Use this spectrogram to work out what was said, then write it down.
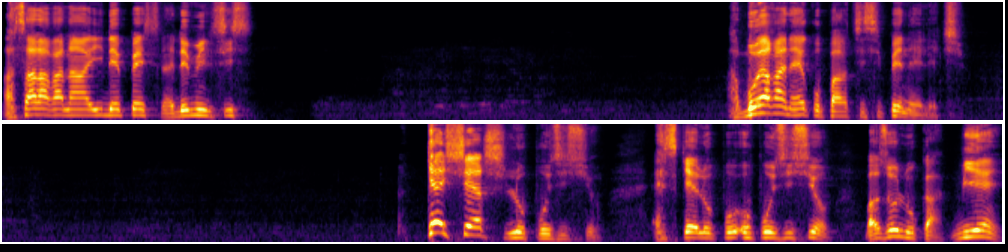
Asalaka na idps na 2006 aboyaka na ye koparticipe na élection que cherche l'opposition? Est-ce que l'opposition bazoluka bien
